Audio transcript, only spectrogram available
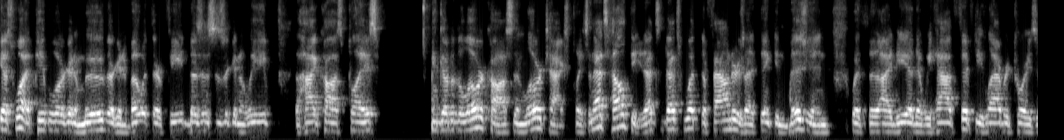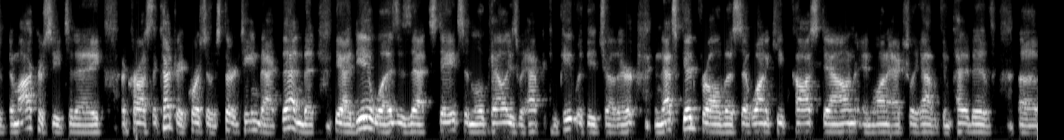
Guess what? People are going to move. They're going to vote with their feet. Businesses are going to leave the high cost place and go to the lower cost and lower tax place. And that's healthy. That's that's what the founders, I think, envisioned with the idea that we have 50 laboratories of democracy today across the country. Of course, it was 13 back then, but the idea was is that states and localities would have to compete with each other. And that's good for all of us that want to keep costs down and want to actually have a competitive uh,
